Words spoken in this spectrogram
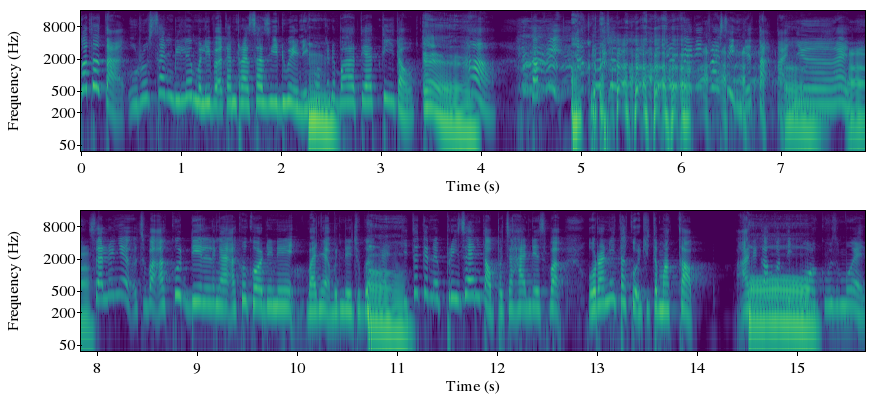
kau tahu tak urusan bila melibatkan transaksi duit ni kau kena berhati-hati tau. Eh. Ha. Tapi aku dia very trusting dia tak tanya kan. Ah. Selalunya sebab aku deal dengan aku coordinate banyak benda juga kan. Ah. Kita kena present tau pecahan dia sebab orang ni takut kita markup. Adakah kau Oh. tipu aku semua kan?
